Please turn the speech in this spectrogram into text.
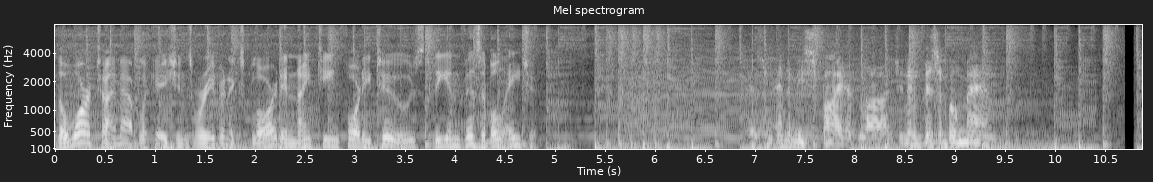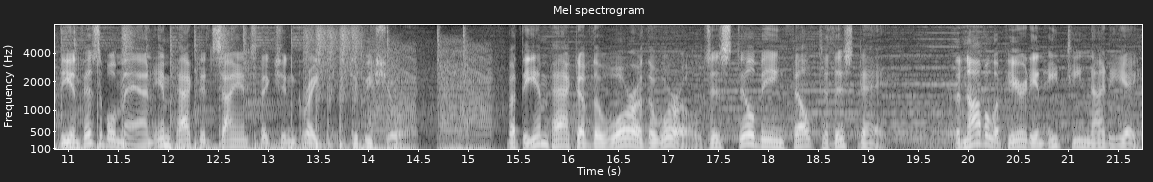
The wartime applications were even explored in 1942's The Invisible Agent. There's an enemy spy at large, an invisible man. The Invisible Man impacted science fiction greatly, to be sure. But the impact of the War of the Worlds is still being felt to this day. The novel appeared in 1898,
